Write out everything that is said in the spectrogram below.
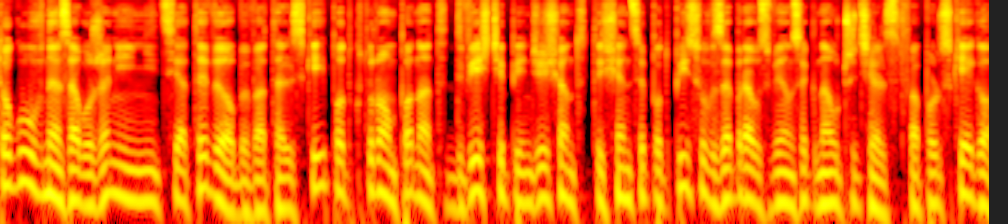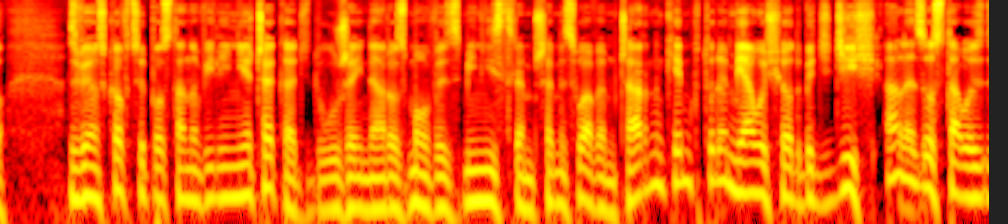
To główne założenie inicjatywy obywatelskiej, pod którą ponad 250 tysięcy podpisów zebrał Związek Nauczycielstwa Polskiego. Związkowcy postanowili nie czekać dłużej na rozmowy z ministrem Przemysławem Czarnkiem, które miały się odbyć dziś, ale zostały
